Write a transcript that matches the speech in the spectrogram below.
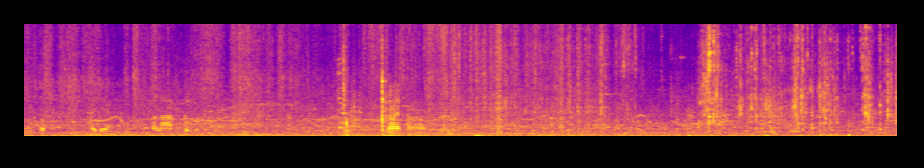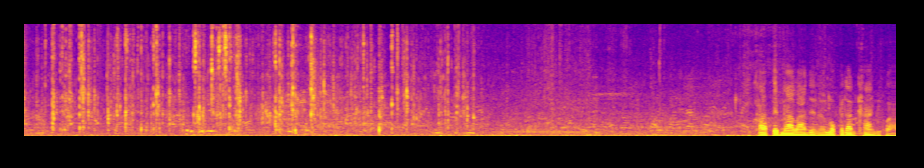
กุ้งสดไข่แดงปลาร้าครับ ได้ครับลูกค้าเต็มหน้าร้านเดี๋ยวเราหลบไปด้านข้างดีกว่า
